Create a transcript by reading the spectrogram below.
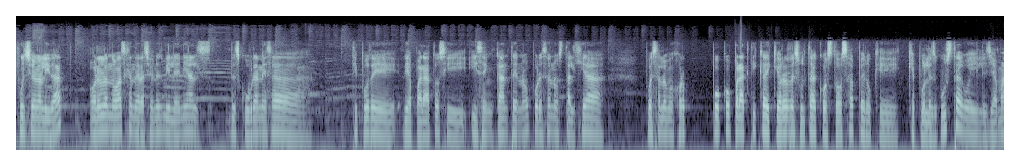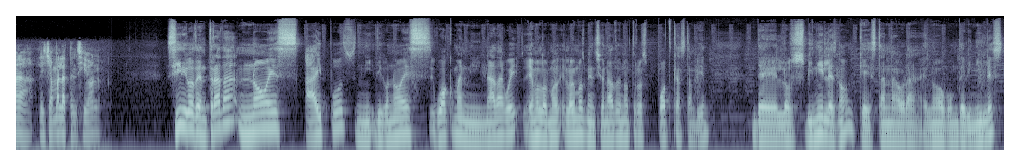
funcionalidad, ahora las nuevas generaciones millennials descubran ese tipo de, aparatos y, se encanten, ¿no? Por esa nostalgia, pues a lo mejor poco práctica y que ahora resulta costosa, pero que, que pues les gusta, güey, les llama, les llama la atención. Sí, digo, de entrada no es iPod, ni digo, no es Walkman ni nada, güey. Hemos, lo, hemos mencionado en otros podcasts también, de los viniles, ¿no? Que están ahora el nuevo boom de viniles.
